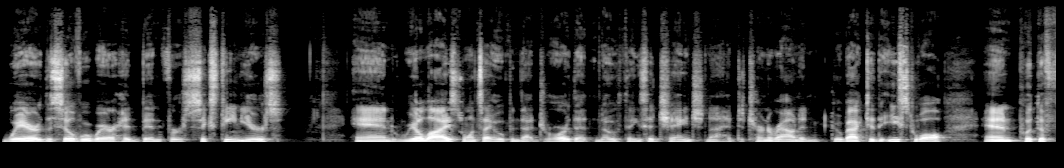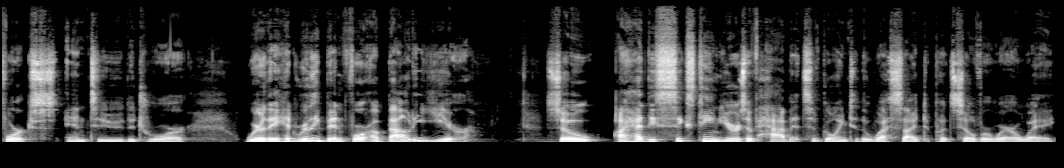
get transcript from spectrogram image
where the silverware had been for 16 years and realized once I opened that drawer that no things had changed and I had to turn around and go back to the east wall and put the forks into the drawer where they had really been for about a year. So I had these 16 years of habits of going to the west side to put silverware away.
